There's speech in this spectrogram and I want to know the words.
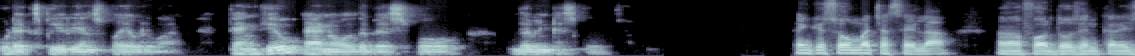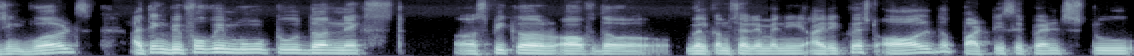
good experience for everyone. Thank you and all the best for the winter school. Thank you so much, Asela, uh, for those encouraging words. I think before we move to the next uh, speaker of the welcome ceremony, I request all the participants to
